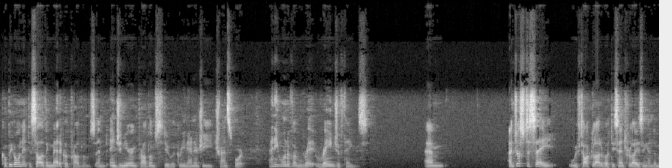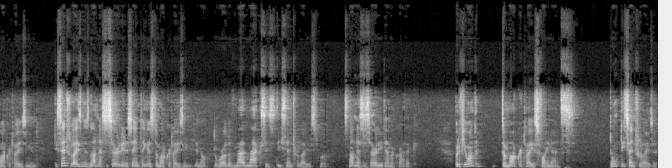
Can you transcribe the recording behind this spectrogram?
could be going into solving medical problems and engineering problems to do with green energy, transport, any one of a ra- range of things. Um, and just to say, we've talked a lot about decentralizing and democratizing and Decentralizing is not necessarily the same thing as democratizing. You know, the world of Mad Max is decentralized, but it's not necessarily democratic. But if you want to democratize finance, don't decentralize it.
